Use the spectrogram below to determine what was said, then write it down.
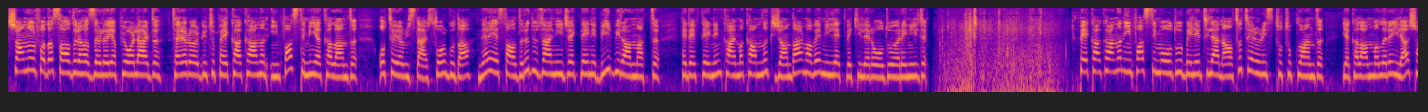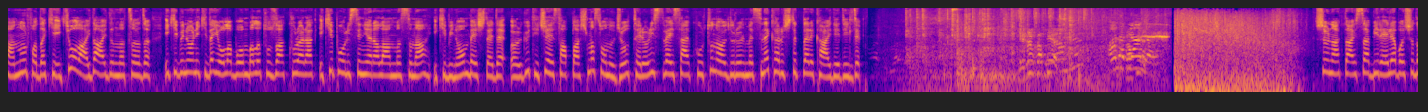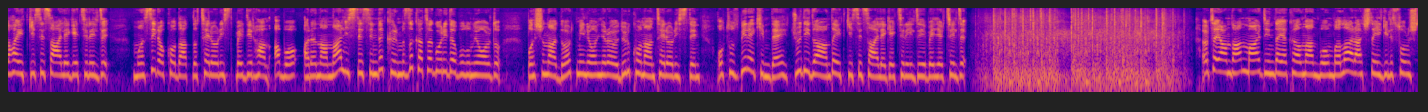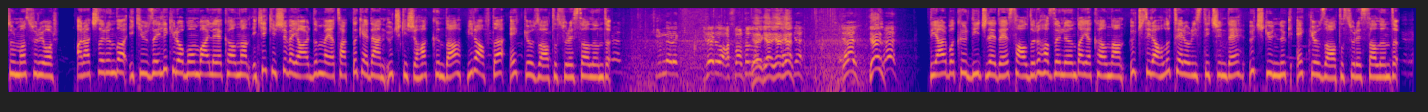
Şanlıurfa'da saldırı hazırlığı yapıyorlardı. Terör örgütü PKK'nın infaz timi yakalandı. O teröristler sorguda nereye saldırı düzenleyeceklerini bir bir anlattı. Hedeflerinin kaymakamlık, jandarma ve milletvekilleri olduğu öğrenildi. PKK'nın infaz timi olduğu belirtilen 6 terörist tutuklandı. Yakalanmalarıyla Şanlıurfa'daki iki olay da aydınlatıldı. 2012'de yola bombalı tuzak kurarak iki polisin yaralanmasına, 2015'te de örgüt içi hesaplaşma sonucu terörist Veysel Kurt'un öldürülmesine karıştıkları kaydedildi. Dedim kapıyı aç. Şırnak'ta ise bir elebaşı daha etkisiz hale getirildi. Masiro kod adlı terörist Bedirhan Abo arananlar listesinde kırmızı kategoride bulunuyordu. Başına 4 milyon lira ödül konan teröristin 31 Ekim'de Cudi Dağı'nda etkisiz hale getirildiği belirtildi. Öte yandan Mardin'de yakalanan bombalı araçla ilgili soruşturma sürüyor. Araçlarında 250 kilo bombayla yakalanan 2 kişi ve yardım ve yataklık eden 3 kişi hakkında bir hafta ek gözaltı süresi alındı. Sürünerek ileri doğru asfalta doğru. Gel, gel, gel, gel. Gel. Gel. Gel. Diyarbakır Dicle'de saldırı hazırlığında yakalanan 3 silahlı terörist için de 3 günlük ek gözaltı süresi alındı.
